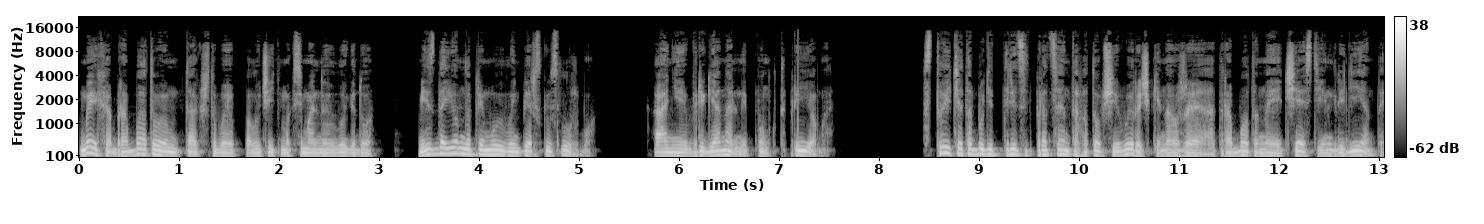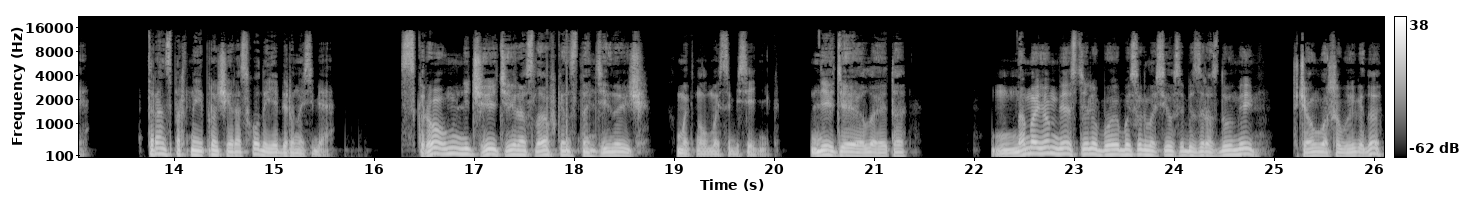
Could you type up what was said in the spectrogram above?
Мы их обрабатываем так, чтобы получить максимальную выгоду, и сдаем напрямую в имперскую службу, а не в региональный пункт приема. Стоить это будет 30% от общей выручки на уже отработанные части ингредиенты. Транспортные и прочие расходы я беру на себя». «Скромничайте, Ярослав Константинович», — хмыкнул мой собеседник. «Не делай это. На моем месте любой бы согласился без раздумий. В чем ваша выгода?»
